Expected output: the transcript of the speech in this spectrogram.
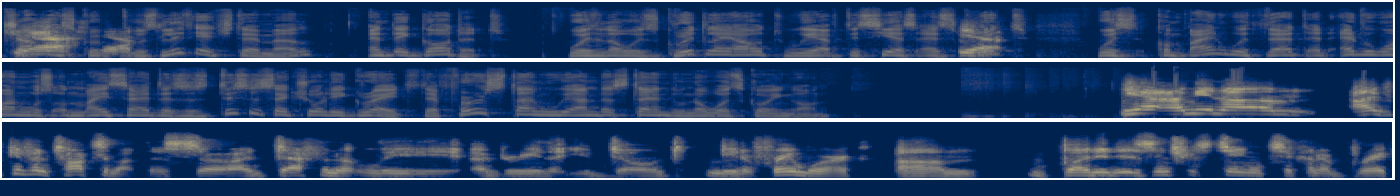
JavaScript yeah, yeah. with lit HTML, and they got it. With you know, with grid layout, we have the CSS yeah. grid. Was combined with that, and everyone was on my side. This is this is actually great. The first time we understand, we know what's going on. Yeah, I mean, um, I've given talks about this, so I definitely agree that you don't need a framework. Um, but it is interesting to kind of break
